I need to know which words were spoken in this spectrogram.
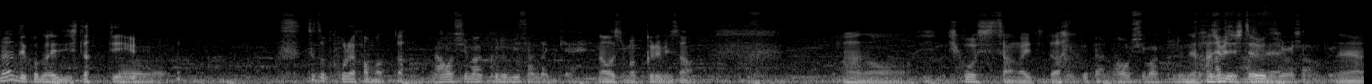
なんでこの絵にしたっていう。ちょっとこれハマった。直島くるみさんだっけ？直島くるみさん。あの飛行士さんが言ってた。ね言ってた。直島くるね初めて知ったよね。初めて知りました本当にあ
